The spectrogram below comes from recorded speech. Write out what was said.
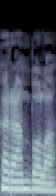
carambola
